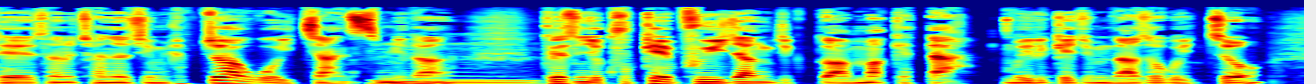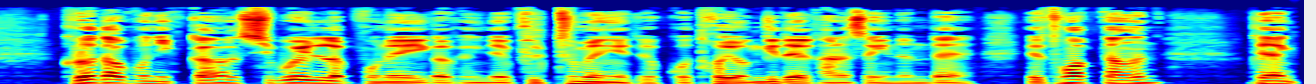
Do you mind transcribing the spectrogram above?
대해서는 전혀 지금 협조하고 있지 않습니다. 음. 그래서 이제 국회 부의장직도 안 맡겠다. 뭐 이렇게 지금 나서고 있죠. 그러다 보니까 15일날 본회의가 굉장히 불투명해졌고 더 연기될 가능성이 있는데 그래서 통합당은 그냥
